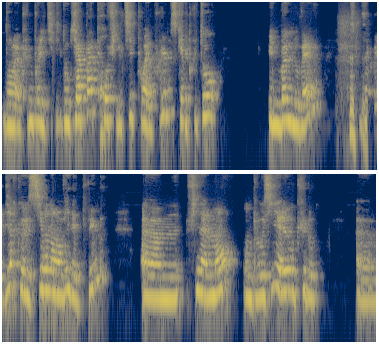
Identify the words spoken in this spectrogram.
dans la plume politique. Donc, il n'y a pas de profil type pour être plume, ce qui est plutôt une bonne nouvelle. Ça veut dire que si on a envie d'être plume, euh, finalement, on peut aussi aller au culot. Euh,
